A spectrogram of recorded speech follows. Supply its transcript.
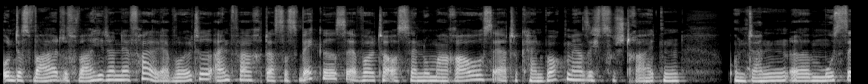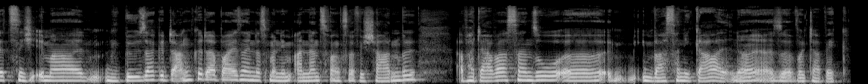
Und das war, das war hier dann der Fall. Er wollte einfach, dass es weg ist. Er wollte aus der Nummer raus. Er hatte keinen Bock mehr, sich zu streiten. Und dann äh, muss jetzt nicht immer ein böser Gedanke dabei sein, dass man dem anderen zwangsläufig schaden will. Aber da war es dann so, äh, ihm war es dann egal. Ne? Also er wollte da weg.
